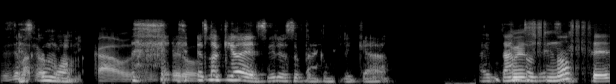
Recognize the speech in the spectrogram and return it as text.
Es demasiado complicado. es lo que iba a decir, es súper complicado. Hay tantos pues no sé,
